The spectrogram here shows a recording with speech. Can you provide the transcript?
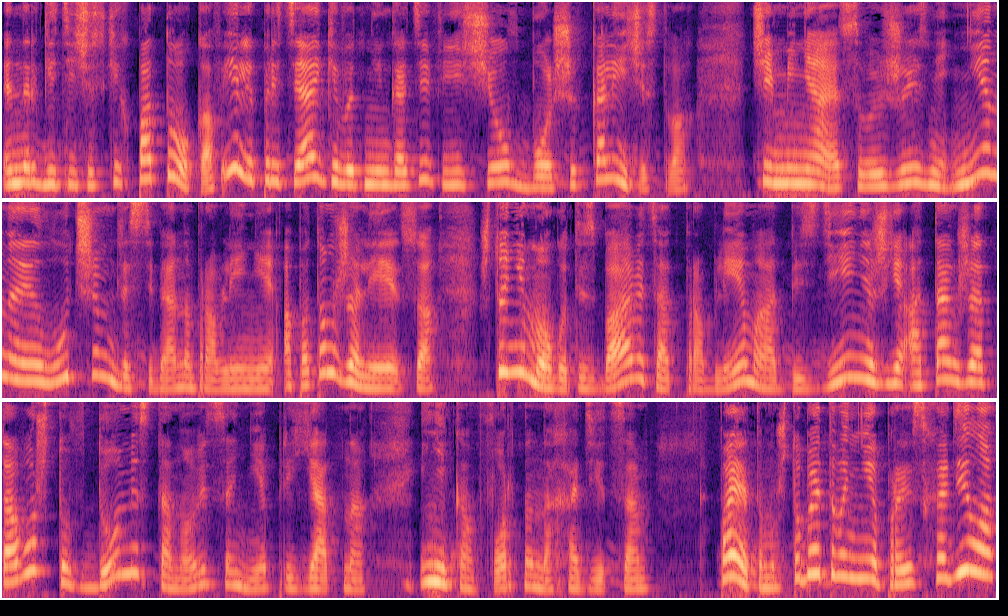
энергетических потоков или притягивают негатив еще в больших количествах, чем меняют свою жизнь не наилучшим для себя направлении, а потом жалеются, что не могут избавиться от проблемы, от безденежья, а также от того, что в доме становится неприятно и некомфортно находиться. Поэтому, чтобы этого не происходило,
